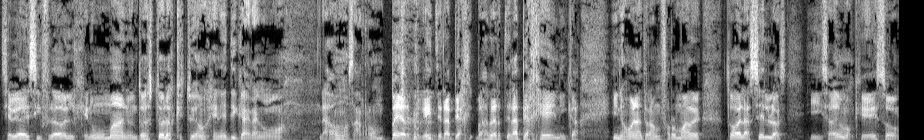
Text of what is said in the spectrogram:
se había descifrado el genoma humano. Entonces todos los que estudiaban genética eran como, la vamos a romper porque hay terapia, vas a ver terapia génica y nos van a transformar todas las células. Y sabemos que eso,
